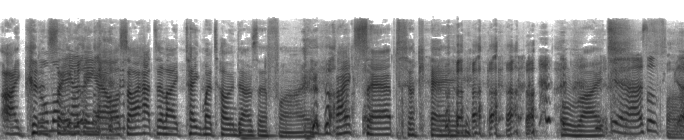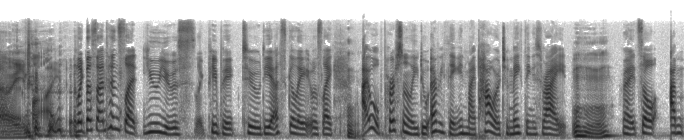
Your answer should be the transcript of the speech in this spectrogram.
I couldn't No more say anything else so I had to like take my tone down and say fine I accept okay all right Yeah, so Fine. yeah, fine. like the sentence that you use, like PPIC, to de-escalate was like, Hmm. "I will personally do everything in my power to make things right." Mm-hmm. Right. So I'm,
